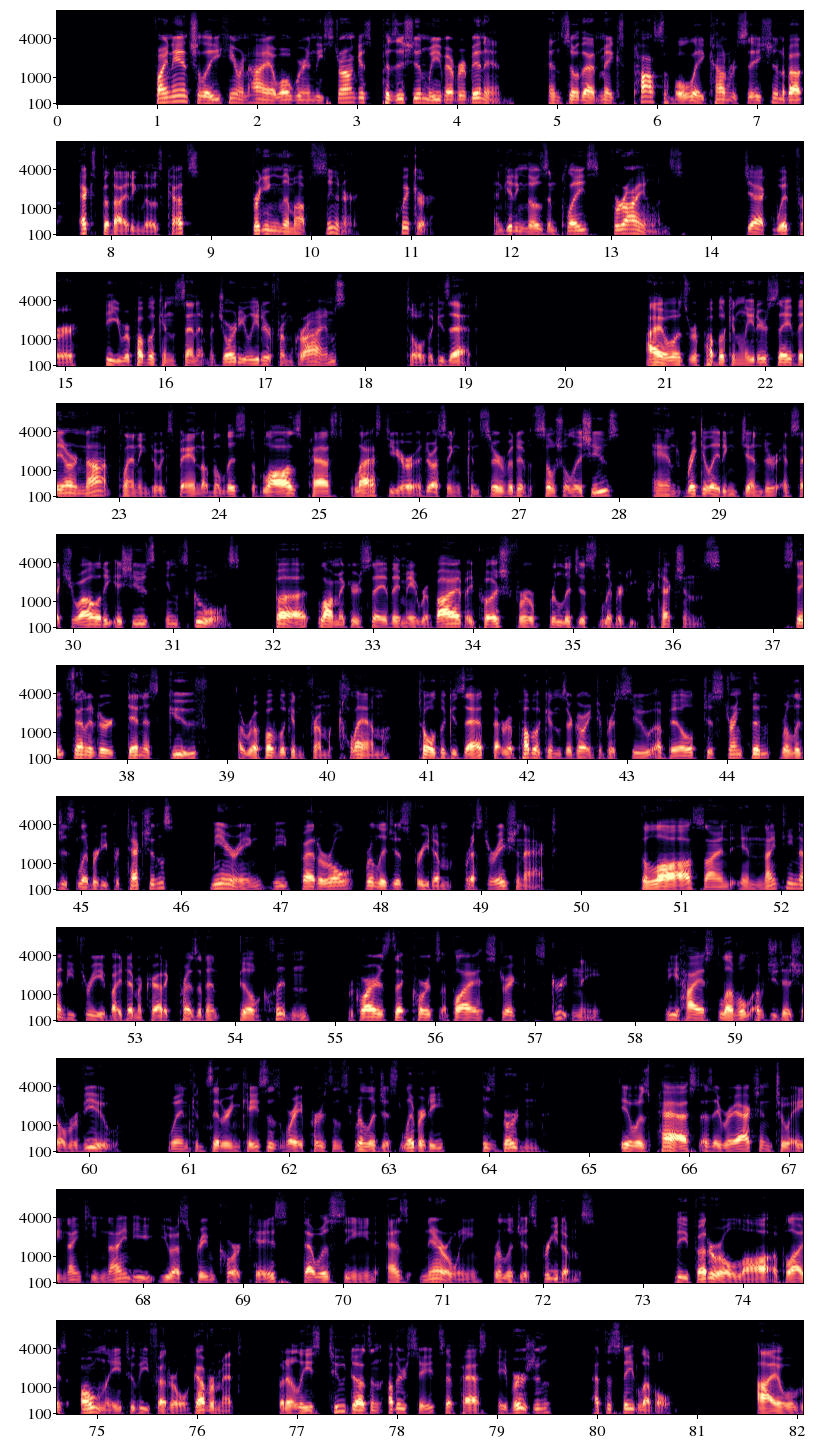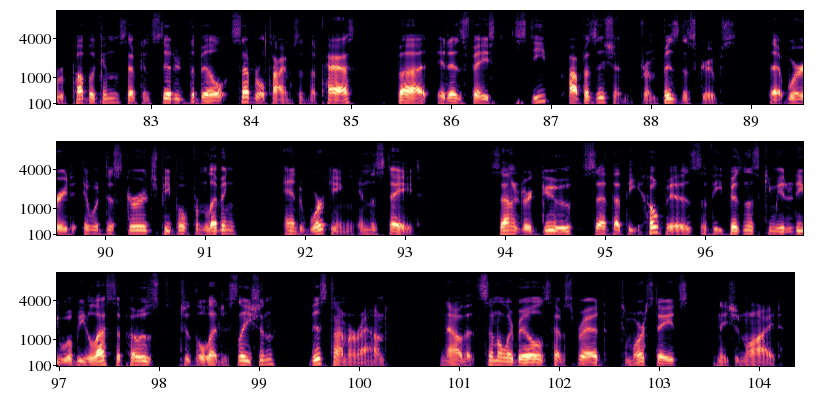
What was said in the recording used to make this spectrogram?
Financially, here in Iowa, we're in the strongest position we've ever been in. And so that makes possible a conversation about expediting those cuts, bringing them up sooner, quicker, and getting those in place for Iowans. Jack Whitver, the Republican Senate Majority Leader from Grimes, told the Gazette. Iowa's Republican leaders say they are not planning to expand on the list of laws passed last year addressing conservative social issues and regulating gender and sexuality issues in schools but lawmakers say they may revive a push for religious liberty protections. State Senator Dennis Guth, a Republican from Klemme, told the Gazette that Republicans are going to pursue a bill to strengthen religious liberty protections, mirroring the Federal Religious Freedom Restoration Act. The law, signed in 1993 by Democratic President Bill Clinton, requires that courts apply strict scrutiny, the highest level of judicial review, when considering cases where a person's religious liberty is burdened. It was passed as a reaction to a 1990 U.S. Supreme Court case that was seen as narrowing religious freedoms. The federal law applies only to the federal government, but at least two dozen other states have passed a version at the state level. Iowa Republicans have considered the bill several times in the past, but it has faced steep opposition from business groups that worried it would discourage people from living and working in the state. Senator Guth said that the hope is that the business community will be less opposed to the legislation this time around, now that similar bills have spread to more states nationwide.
